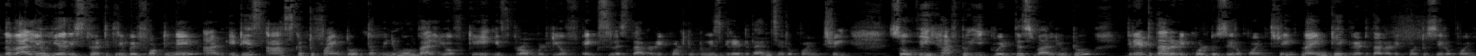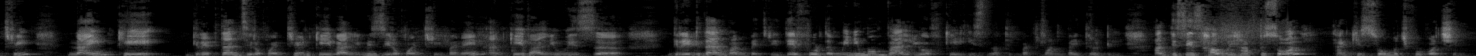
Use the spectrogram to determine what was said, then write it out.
the value here is 33 by 49 and it is asked to find out the minimum value of k if probability of x less than or equal to 2 is greater than 0.3. So we have to equate this value to greater than or equal to 0.3, 9k greater than or equal to 0.3, 9k greater than 0.3 and k value is 0.3 by 9 and k value is uh, greater than 1 by 3 therefore the minimum value of k is nothing but 1 by 30 and this is how we have to solve. Thank you so much for watching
